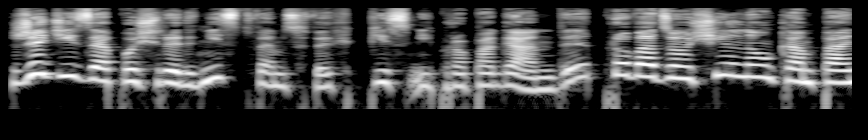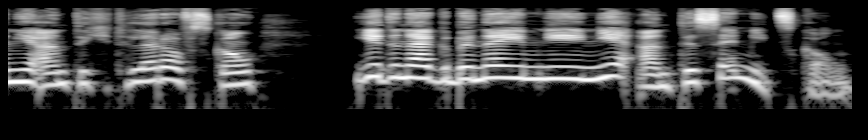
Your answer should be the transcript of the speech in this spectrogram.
Żydzi za pośrednictwem swych pism i propagandy prowadzą silną kampanię antyhitlerowską, jednak bynajmniej nie antysemicką.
